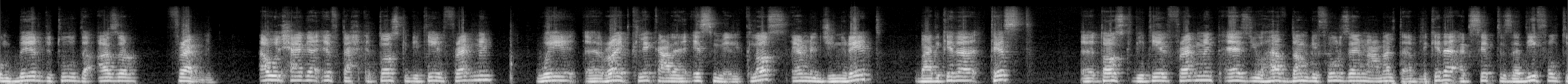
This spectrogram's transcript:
compared to the other fragment. أول حاجة افتح ال task detail fragment و right click على اسم ال class اعمل generate. بعد كده test. task detail fragment as you have done before زي ما عملت قبل كده. accept the default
